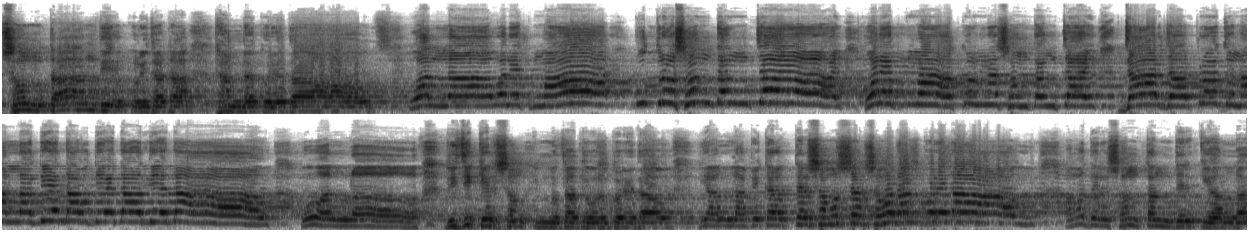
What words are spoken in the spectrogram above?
সন্তান দিয়ে কলিজাটা ঠান্ডা করে দাও। আল্লাহ! অনেক মা পুত্র সন্তান চায়, অনেক মা কন্যা সন্তান চায়। যার যা প্রয়োজন আল্লাহ দিয়ে দাও দিয়ে দাও দিয়ে দাও। ও আল্লাহ, রিজিকের সংকীর্ণতা দূর করে দাও। ই আল্লাহ, বেকারত্বের সমস্যার সমাধান করে দাও। আমাদের সন্তানদেরকে আল্লাহ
